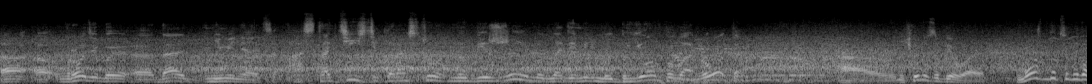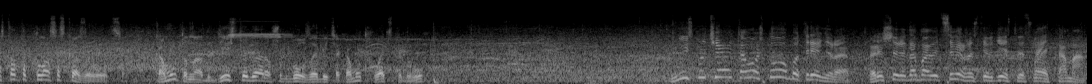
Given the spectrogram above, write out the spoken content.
а, а, вроде бы, э, да, не меняется. А статистика растет. Мы бежим, мы владеем, мы бьем по воротам. А ничего не забивает. Может быть, и недостаток класса сказывается. Кому-то надо 10 ударов, чтобы гол забить, а кому-то хватит и двух. Не исключаю того, что оба тренера решили добавить свежести в действия своих команд.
